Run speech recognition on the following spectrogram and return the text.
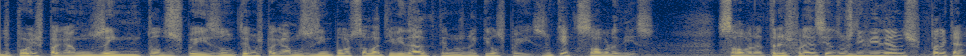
Depois pagamos em todos os países onde temos, pagamos os impostos sobre a atividade que temos naqueles países. O que é que sobra disso? Sobra a transferência dos dividendos para cá.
